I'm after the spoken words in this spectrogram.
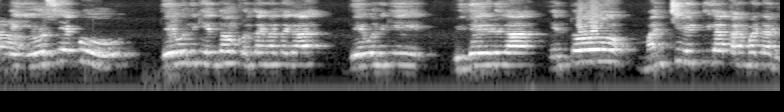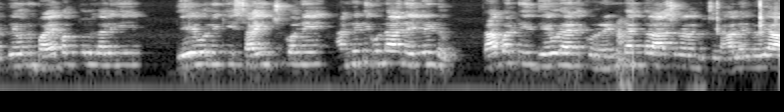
అంటే యోసేపు దేవునికి ఎంతో కృతజ్ఞతగా దేవునికి విధేయుడుగా ఎంతో మంచి వ్యక్తిగా కనబడ్డాడు. దేవుని భయభక్తులు కలిగి దేవునికి సహించుకొని అన్నిటి గుండా ఆయన వెళ్ళిండు. కాబట్టి దేవుడు ఆయనకు రెండంతల ఆశీర్వాదం ఇచ్చిండు. హల్లెలూయా.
